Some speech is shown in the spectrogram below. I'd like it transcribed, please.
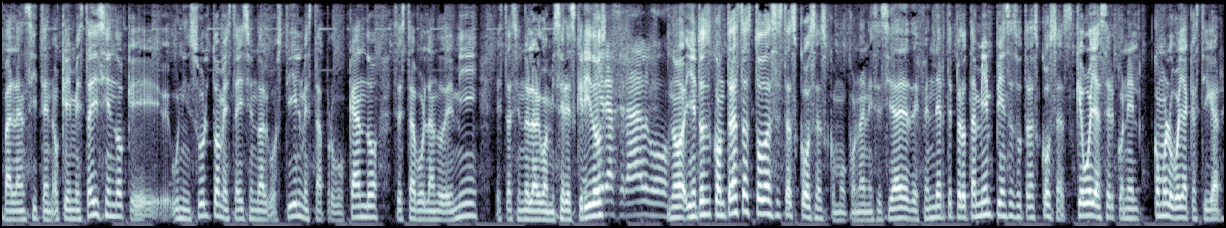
balancita en, ok, me está diciendo que un insulto, me está diciendo algo hostil, me está provocando, se está burlando de mí, está haciéndole algo a mis seres queridos. Quiere hacer algo. No, y entonces contrastas todas estas cosas como con la necesidad de defenderte, pero también piensas otras cosas. ¿Qué voy a hacer con él? ¿Cómo lo voy a castigar?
